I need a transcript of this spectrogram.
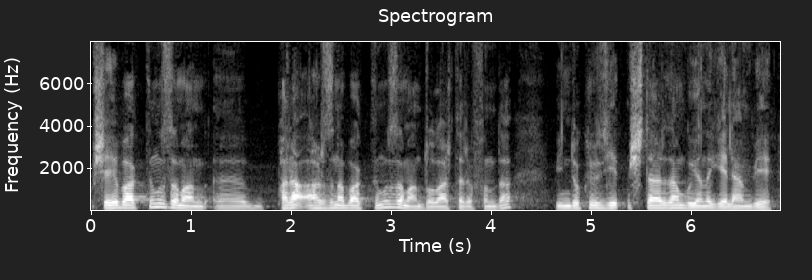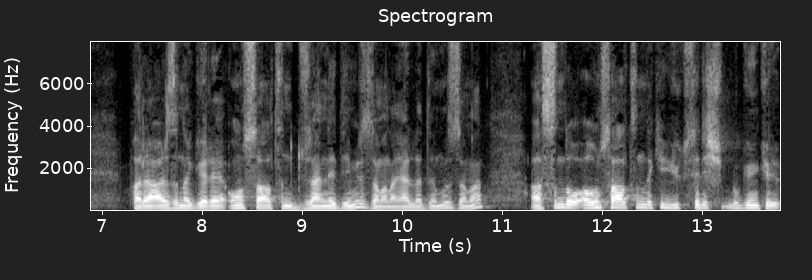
şeye baktığımız zaman, e, para arzına baktığımız zaman dolar tarafında 1970'lerden bu yana gelen bir para arzına göre ons altını düzenlediğimiz zaman, ayarladığımız zaman aslında o ons altındaki yükseliş bugünkü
